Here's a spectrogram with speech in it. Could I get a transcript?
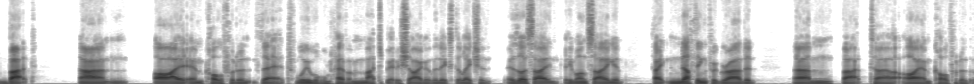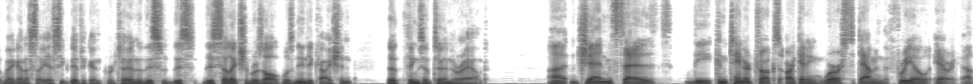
but um, I am confident that we will have a much better showing at the next election. As I say, keep on saying it, take nothing for granted. Um, but uh, I am confident that we're going to see a significant return. And this this this election result was an indication that things have turned around. Uh, Jen says the container trucks are getting worse down in the Freo area.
